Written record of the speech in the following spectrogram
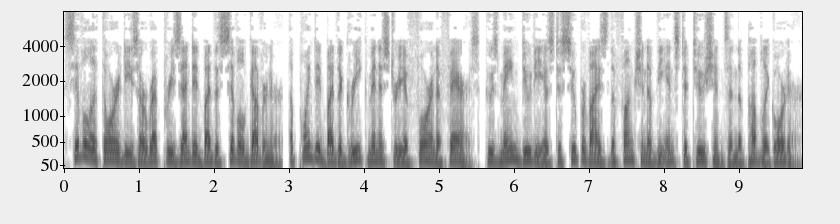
Civil authorities are represented by the civil governor, appointed by the Greek Ministry of Foreign Affairs, whose main duty is to supervise the function of the institutions and the public order.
